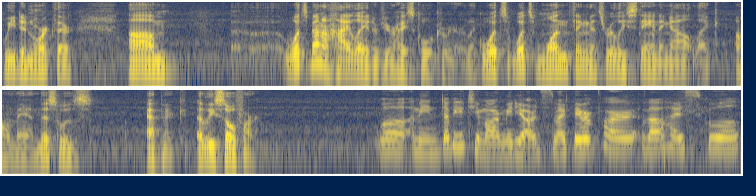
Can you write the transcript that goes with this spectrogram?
We didn't work there. Um, uh, what's been a highlight of your high school career? Like, what's what's one thing that's really standing out? Like, oh man, this was epic. At least so far. Well, I mean, WTMR Media Arts is my favorite part about high school.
